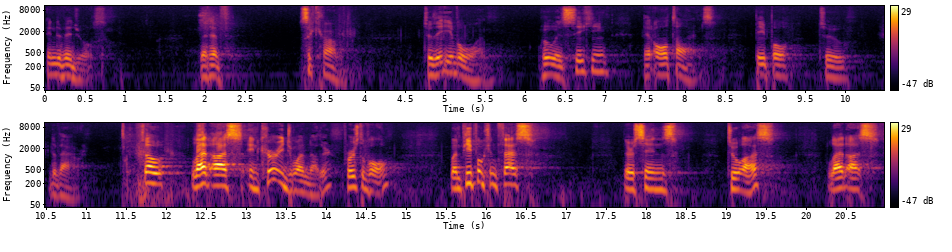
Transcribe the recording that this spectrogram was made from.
individuals that have succumbed to the evil one who is seeking at all times people to devour. So let us encourage one another, first of all, when people confess their sins to us, let us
